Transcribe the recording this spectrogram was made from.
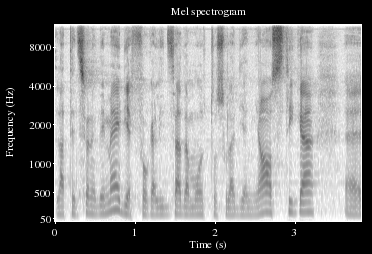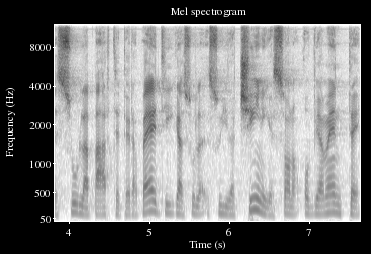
l'attenzione dei media è focalizzata molto sulla diagnostica, eh, sulla parte terapeutica, sulla, sui vaccini che sono ovviamente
